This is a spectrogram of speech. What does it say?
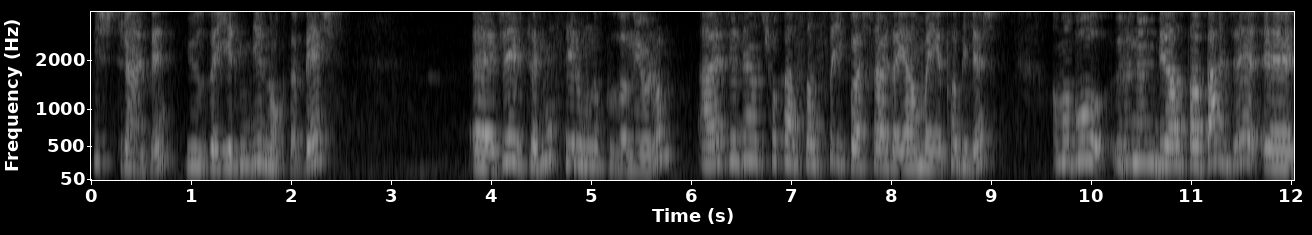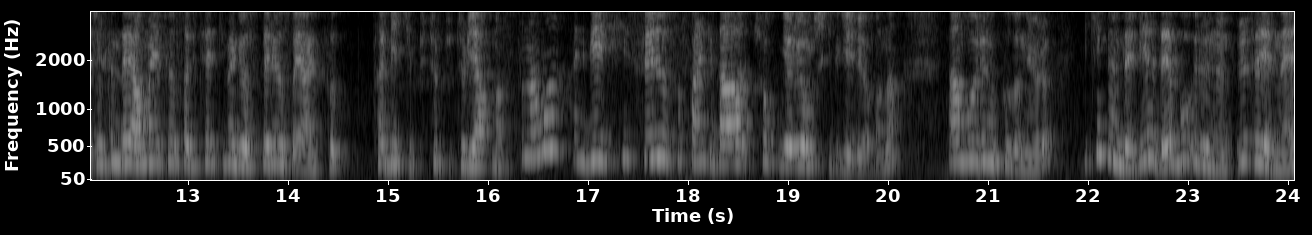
Wish Trend'in %21.5 e, C vitamini serumunu kullanıyorum. Eğer cildiniz çok hassassa ilk başlarda yanma yapabilir. Ama bu ürünün biraz daha bence e, cildimde yanma yapıyorsa bir tepkime gösteriyorsa yani tabii ki pütür pütür yapmasın ama hani bir his veriyorsa sanki daha çok yarıyormuş gibi geliyor bana. Ben bu ürünü kullanıyorum. İki günde bir de bu ürünün üzerine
